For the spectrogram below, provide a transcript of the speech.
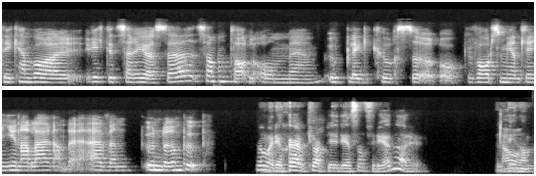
Det kan vara riktigt seriösa samtal om eh, upplägg, kurser och vad som egentligen gynnar lärande, även under en pub. Ja, men det är självklart, det är det som förenar. Ja.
